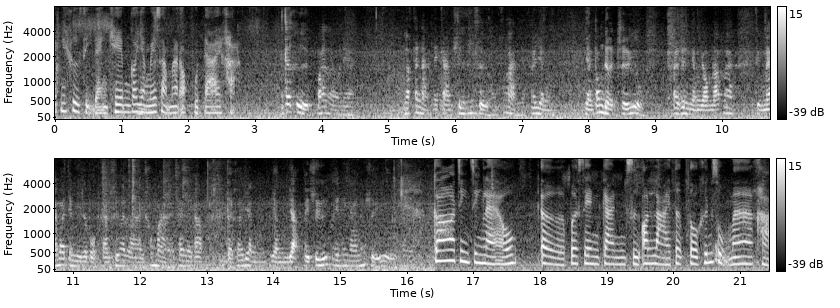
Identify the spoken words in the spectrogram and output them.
พนี่คือสีแดงเข้มก็ยังไม่สามารถออกบูธได้ค่ะ ก็คือบ้านเราเนี่ยลักษณะในการซื้อหนังสือของผู้อ่านเนี่ยก็ยัง ยังต้องเดินซื้ออยู่ ก็คือยังยอมรับว่า ถึงแม้ว่าจะมีระบบการซื้อออนไลน์เข้ามาใช่ไหมครับ แต่ก็ยังยังอยากไปซื้อไปในงานหนังสืออยู่ ก็จริง ๆแล้วเเปอร์เซ็นต์การซื้อออนไลน์เติบโตขึ้นสูงมากค่ะ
